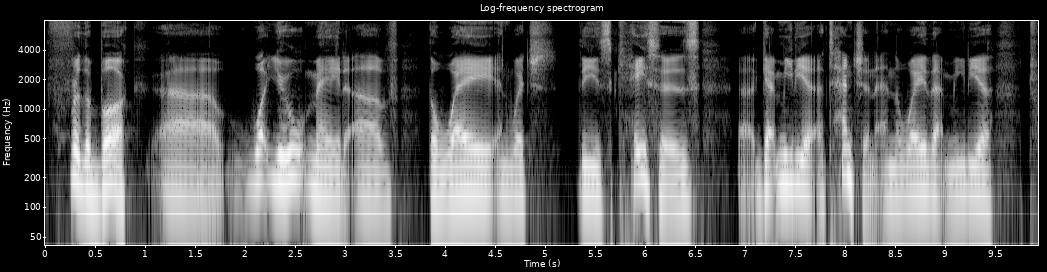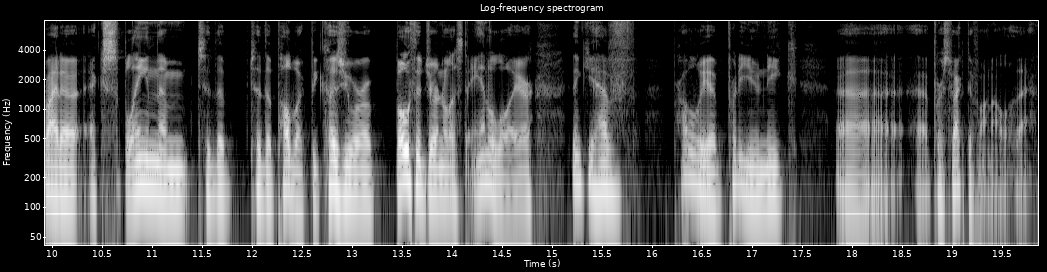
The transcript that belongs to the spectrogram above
for the book, uh, what you made of the way in which these cases uh, get media attention and the way that media try to explain them to the to the public. Because you are both a journalist and a lawyer i think you have probably a pretty unique uh, uh perspective on all of that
